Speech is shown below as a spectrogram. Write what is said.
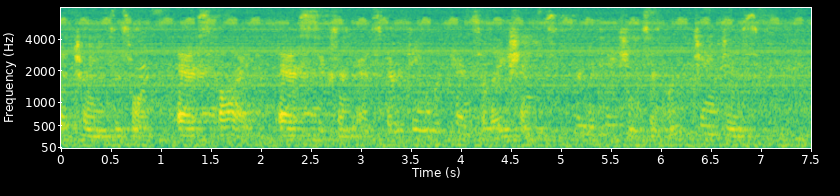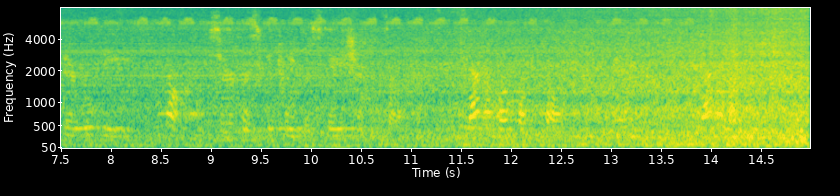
That one, S5, S6, and S13 with cancellations, limitations, and route changes. There will be no service between the stations. Of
